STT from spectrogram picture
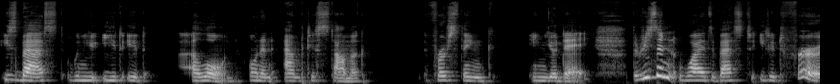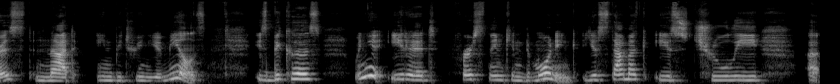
is best when you eat it alone on an empty stomach. First thing in your day. The reason why it's best to eat it first, not in between your meals, is because when you eat it first thing in the morning, your stomach is truly uh,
